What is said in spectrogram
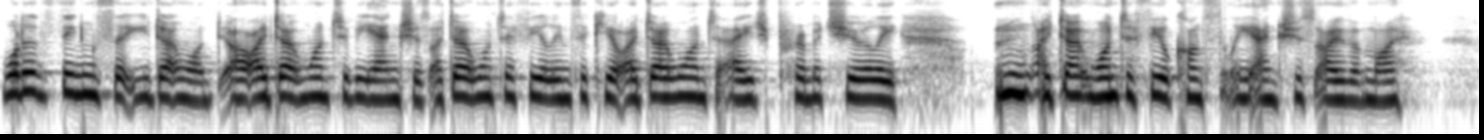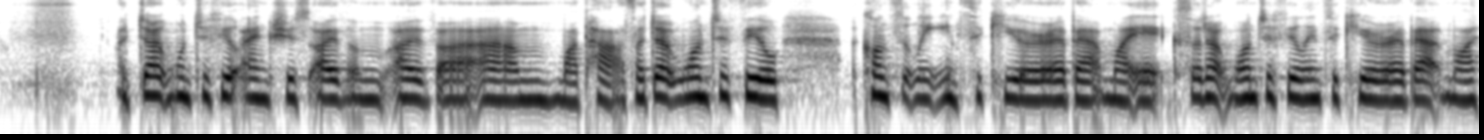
What are the things that you don't want? I don't want to be anxious. I don't want to feel insecure. I don't want to age prematurely. I don't want to feel constantly anxious over my I don't want to feel anxious over over um, my past. I don't want to feel constantly insecure about my ex. I don't want to feel insecure about my,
